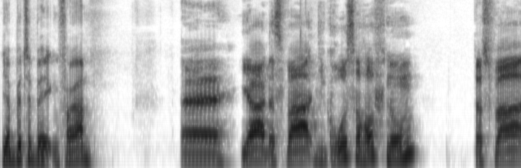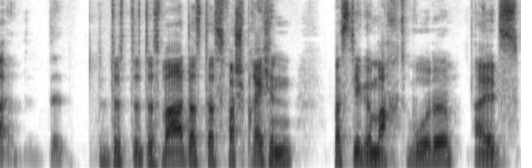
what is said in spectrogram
ja, bitte, Bacon, fang an. Äh, ja, das war die große Hoffnung. Das war das, das, das war das, das Versprechen, was dir gemacht wurde als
